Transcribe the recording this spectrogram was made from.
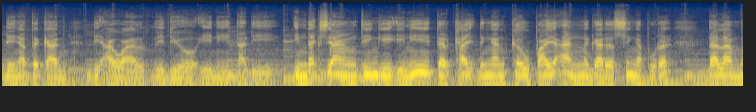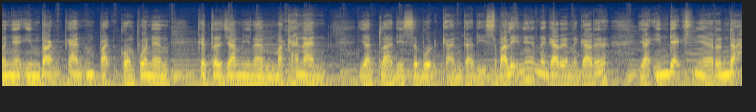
dinyatakan di awal video ini tadi. Indeks yang tinggi ini terkait dengan keupayaan negara Singapura dalam menyeimbangkan empat komponen keterjaminan makanan yang telah disebutkan tadi. Sebaliknya, negara-negara yang indeksnya rendah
